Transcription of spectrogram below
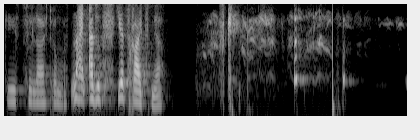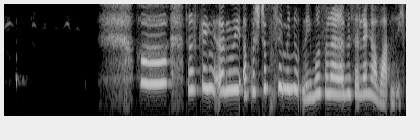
gehst, vielleicht irgendwas. Nein, also jetzt reicht's mir. Das ging. Das ging irgendwie ab bestimmt zehn Minuten. Ich musste leider ein bisschen länger warten. Ich,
